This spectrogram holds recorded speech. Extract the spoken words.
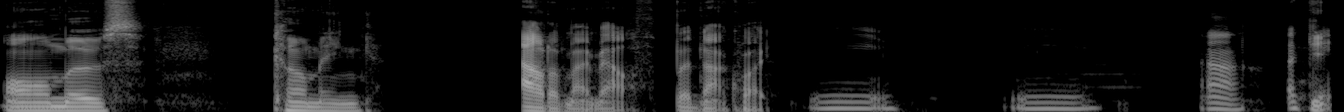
almost coming out of my mouth, but not quite. E, e. ah okay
